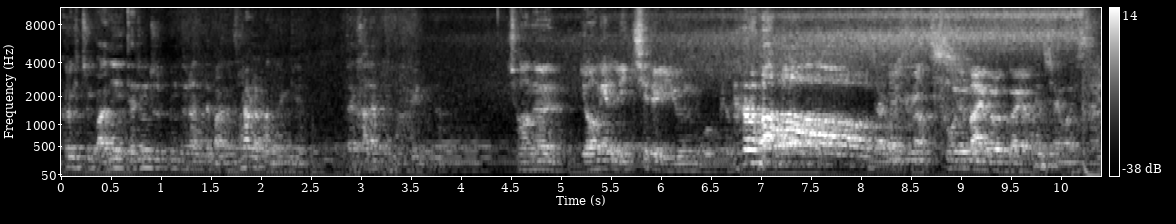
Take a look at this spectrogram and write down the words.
그렇게 좀 많이 대중분들한테 많은 사랑을 받는 게내 가장 큰 목표입니다. 저는 영의 리치를 이루는 목표. 돈을 많이 벌 거예요. 제일 멋있어요.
